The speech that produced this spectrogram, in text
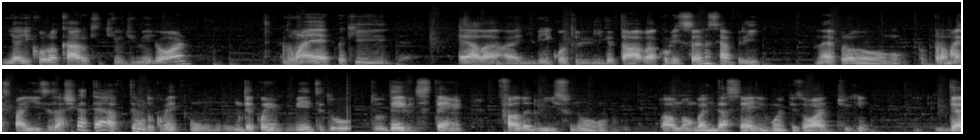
E aí colocaram o que tinham de melhor numa época que ela, a NBA, enquanto liga, estava começando a se abrir né, para mais países. Acho que até tem um documento, um, um depoimento do, do David Stern falando isso no, ao longo ali da série, em algum episódio, que deu,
